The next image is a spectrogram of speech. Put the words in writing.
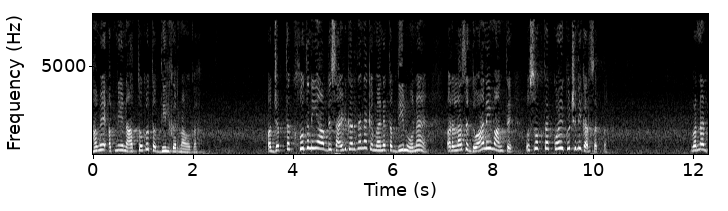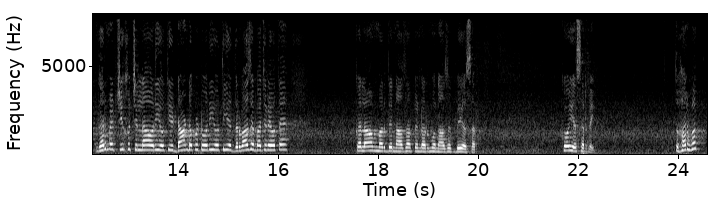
ہمیں اپنی ان عادتوں کو تبدیل کرنا ہوگا۔ اور جب تک خود نہیں آپ ڈسائڈ کر نا کہ میں نے تبدیل ہونا ہے اور اللہ سے دعا نہیں مانگتے، اس وقت تک کوئی کچھ نہیں کر سکتا۔ ورنہ گھر میں چیخ چلا ہو رہی ہوتی ہے، ڈانڈ ڈپٹ ہو رہی ہوتی ہے، دروازے بج رہے ہوتے ہیں۔ کلام مرد نازا پہ نرم و نازک بے اثر، کوئی اثر نہیں۔ تو ہر وقت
